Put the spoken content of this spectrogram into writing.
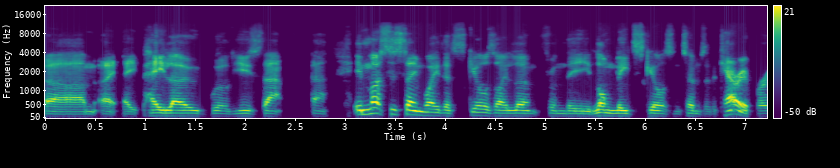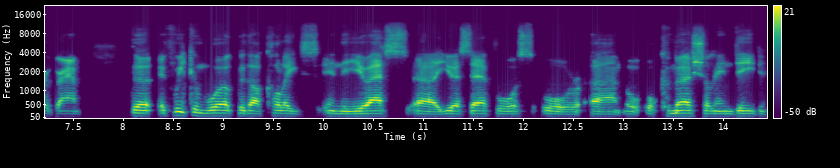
um, a, a, payload. We'll use that uh, in much the same way the skills I learned from the long lead skills in terms of the carrier program. That if we can work with our colleagues in the US, uh, US Air Force, or, um, or, or commercial indeed,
